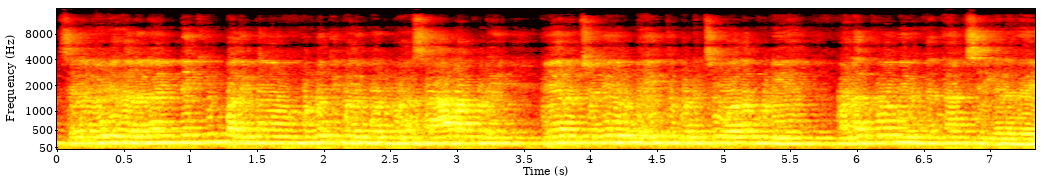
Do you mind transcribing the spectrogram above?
சில வீடுகள்ல இன்னைக்கும் பதிமூணு முன்னூத்தி பதிமூணு சாபாக்குடி பேரை சொல்லி ஒரு வைத்து படிச்சு ஓதக்கூடிய வழக்கமும் இருக்கத்தான் செய்கிறது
